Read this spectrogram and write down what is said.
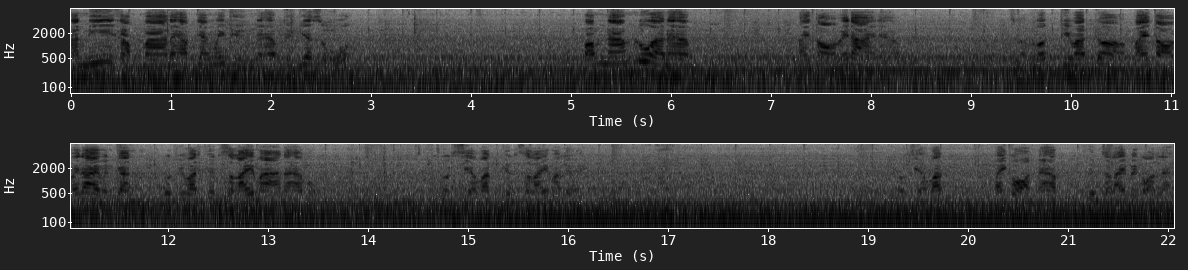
คันนี้ขับมานะครับ ยังไม่ถึงนะครับ ถึงยโสปั๊มน้ำรั่วนะครับ ไปต่อไม่ได้นะครับ ส่วนรถพิวัตรก็ไปต่อไม่ได้เหมือนกัน รถพิวัตรขึ้นสไลด์มานะครับผม สียวัดขึ้นสไลด์มาเลยเรถเสียวัดไปก่อนนะครับ ขึ้นสไลด์ไปก่อนแล้ว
